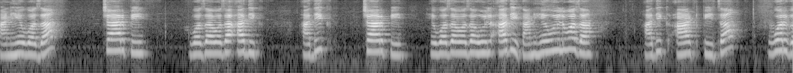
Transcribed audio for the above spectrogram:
आणि हे वजा चार पी. वजा वजा अधिक. अधिक चार पी. हे वजा वजा होईल अधिक आणि हे होईल वजा. अधिक आठ पीचा वर्ग.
